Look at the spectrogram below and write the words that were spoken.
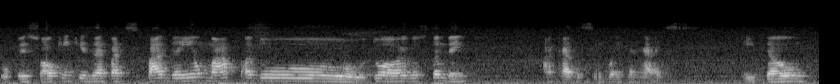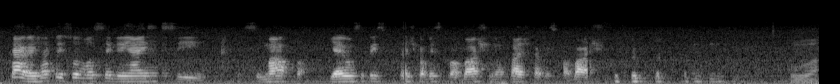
O pessoal, quem quiser participar, ganha um mapa do, do Horus também. A cada 50 reais. Então, cara, já pensou você ganhar esse, esse mapa? E aí você pensa que tá de cabeça para baixo e não tá de cabeça para baixo. boa,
